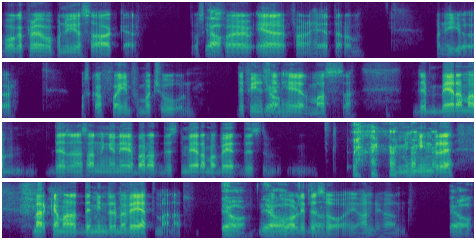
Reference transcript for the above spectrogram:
våga pröva på nya saker och skaffa ja. erfarenheter om vad ni gör och skaffa information. Det finns ja. en hel massa. Det mera man, den sanningen är bara att desto mer man vet desto mindre märker man att det mindre med vet man. Att Ja, det ja, går lite ja, så i hand i hand. Ja.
